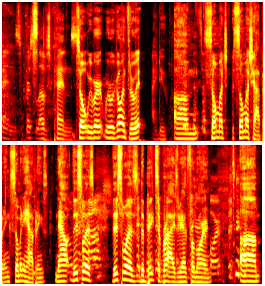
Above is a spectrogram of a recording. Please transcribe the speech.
pens. Chris loves pens. So we were we were going through it. I do. Um, so much so much happening, so many happenings. Now this was this was the big surprise we had for Lauren. Um,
